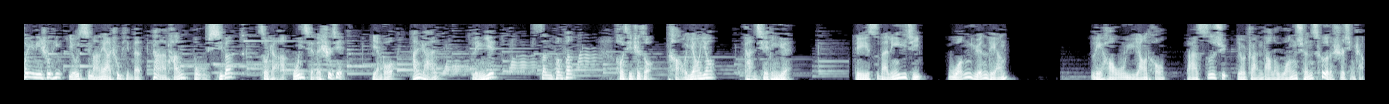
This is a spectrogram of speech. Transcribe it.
欢迎您收听由喜马拉雅出品的《大唐补习班》，作者危险的世界，演播安然、林烟、三芳芳，后期制作陶幺幺。感谢订阅。第四百零一集，王元良。李浩无语摇头，把思绪又转到了王玄策的事情上。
